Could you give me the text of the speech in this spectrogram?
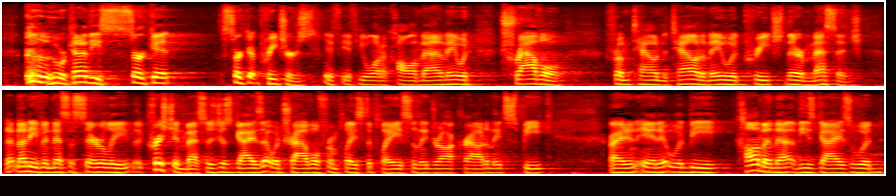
who were kind of these circuit circuit preachers, if, if you want to call them that, and they would travel from town to town and they would preach their message. Not, even necessarily the Christian message, just guys that would travel from place to place and they'd draw a crowd and they'd speak, right? And, and it would be common that these guys would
